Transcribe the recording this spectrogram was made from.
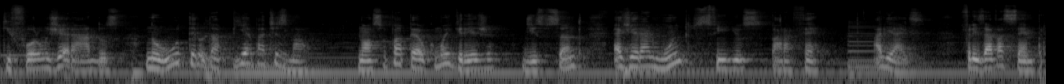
que foram gerados no útero da pia batismal. Nosso papel como igreja, diz o santo, é gerar muitos filhos para a fé. Aliás, frisava sempre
